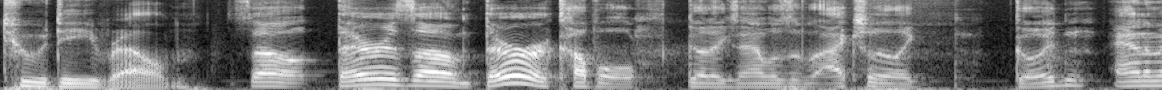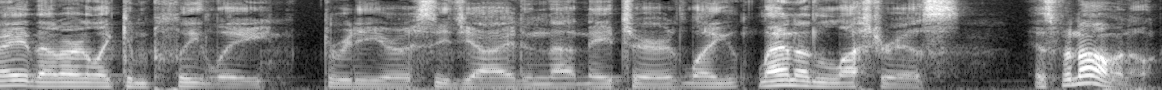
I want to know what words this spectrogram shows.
2D realm. So there is um there are a couple good examples of actually like good anime that are like completely 3D or CGI'd in that nature. Like Land of the Lustrous is phenomenal.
